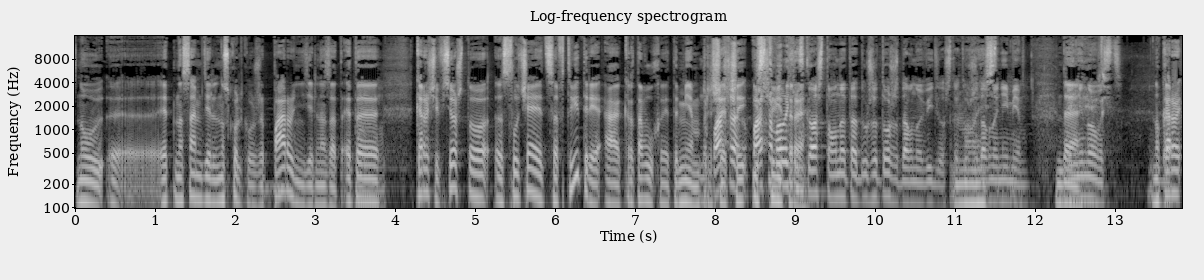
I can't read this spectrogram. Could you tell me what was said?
Ну, э, это на самом деле, ну сколько уже, пару недель назад. Это, короче, все, что э, случается в Твиттере, а кротовуха это мем, Ну, пришедший Паша, Паша из Малахин Твиттера. сказал, что он это уже тоже давно видел, что это Ну, уже давно не мем. Да. Не новость. Ну, коро-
